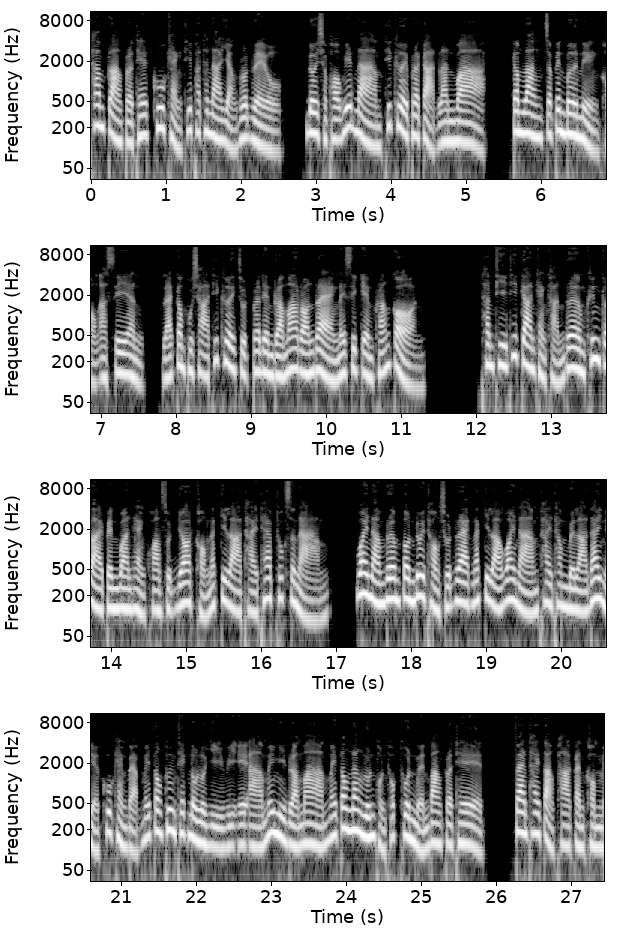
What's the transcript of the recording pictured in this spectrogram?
ท่ามกลางประเทศคู่แข่งที่พัฒนาอย่างรวดเร็ว โดยเฉพาะเวียดนามที่เคยประกาศลั่นว่ากำลังจะเป็นเบอร์หนึ่งของอาเซียน และกัมพูชาที่เคยจุดประเด็นดราม่าร้อนแรงในซีเกมครั้งก่อน ทันทีที่การแข่งขันเริ่มขึ้นกลายเป็นวันแห่งความสุดยอดของนักกีฬาไทยแทบทุกสนาม ว่ายน้ำเริ่มต้นด้วยทองชุดแรกนักกีฬาว่ายน้ำไทยทำเวลาได้เหนือคู่แข่งแบบไม่ต้องพึ่งเทคโนโลยี VAR ไม่มีดราม่าไม่ต้องนั่งลุ้นผลทบทวนเหมือนบางประเทศ แฟนไทยต่างพากันคอมเม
